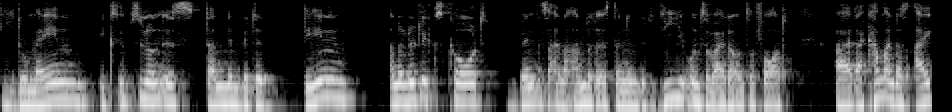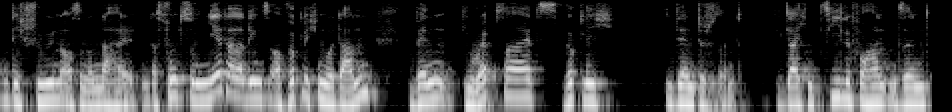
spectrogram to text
die Domain XY ist, dann nimm bitte den Analytics-Code. Wenn es eine andere ist, dann nimm bitte die und so weiter und so fort. Äh, da kann man das eigentlich schön auseinanderhalten. Das funktioniert allerdings auch wirklich nur dann, wenn die Websites wirklich identisch sind, die gleichen Ziele vorhanden sind,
